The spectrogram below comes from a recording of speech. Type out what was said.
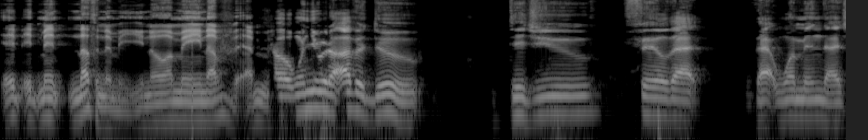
it, it meant nothing to me you know i mean i've I'm, so when you were the other dude, did you feel that that woman that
